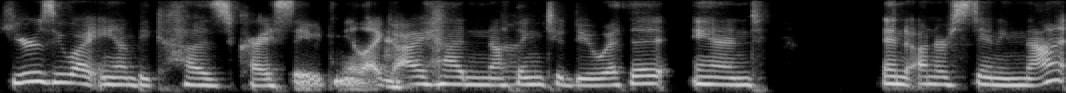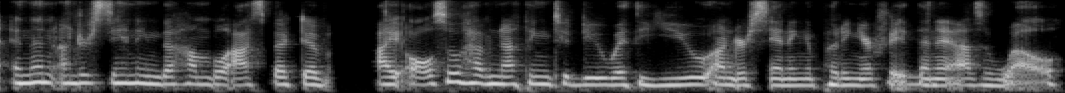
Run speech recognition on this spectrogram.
here's who I am because Christ saved me. Like mm-hmm. I had nothing to do with it and and understanding that and then understanding the humble aspect of I also have nothing to do with you understanding and putting your faith in it as well.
